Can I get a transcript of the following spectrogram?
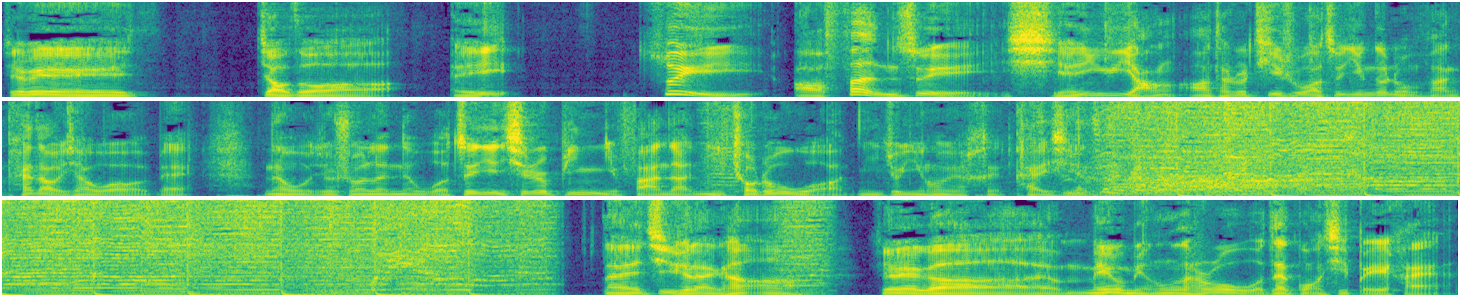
这位叫做哎罪啊犯罪咸鱼羊啊，他说 T 叔啊最近各种烦，开导一下我呗。那我就说了，那我最近其实比你烦的，你瞅瞅我，你就应该会很开心。来继续来看啊。这个没有名字。他说我在广西北海，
